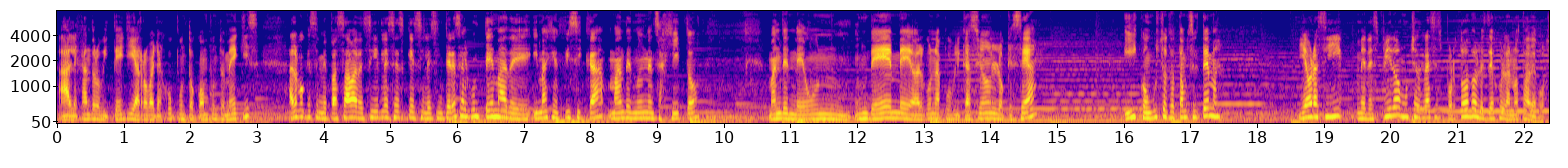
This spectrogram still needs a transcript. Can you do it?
a alejandrovitelli.yahoo.com.mx. Algo que se me pasaba decirles es que si les interesa algún tema de imagen física, mándenme un mensajito, mándenme un, un DM o alguna publicación, lo que sea. Y con gusto tratamos el tema. Y ahora sí, me despido. Muchas gracias por todo. Les dejo la nota de voz.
